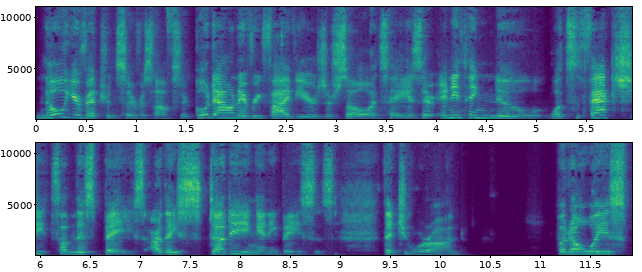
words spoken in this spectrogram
know your veteran service officer. Go down every five years or so and say, is there anything new? What's the fact sheets on this base? Are they studying any bases that you were on? But always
